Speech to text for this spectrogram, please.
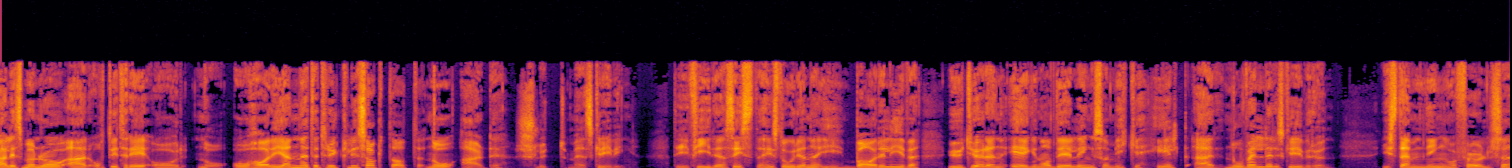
Alice Munro er 83 år nå, og har igjen ettertrykkelig sagt at nå er det slutt med skriving. De fire siste historiene i Bare livet utgjør en egen avdeling som ikke helt er noveller, skriver hun. I stemning og følelse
